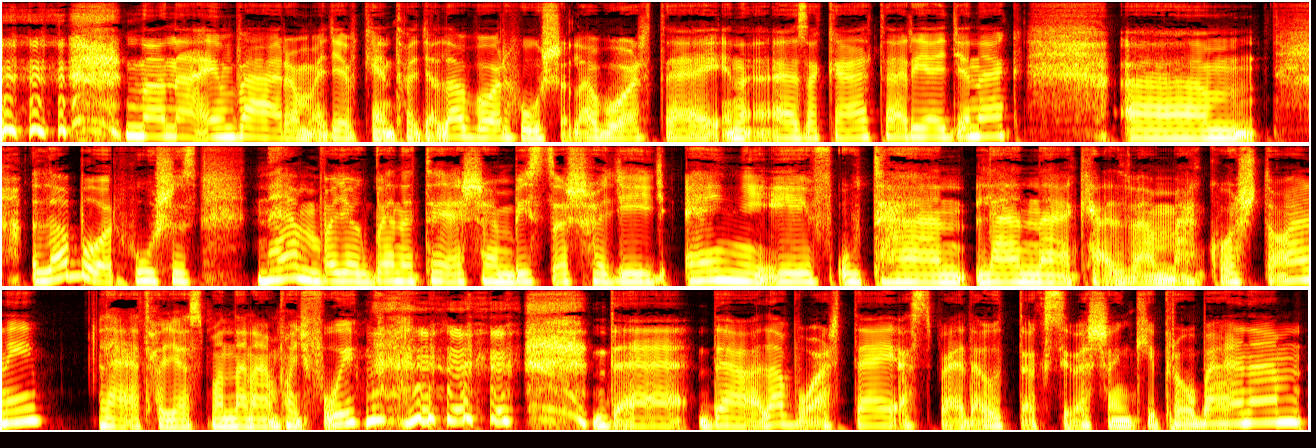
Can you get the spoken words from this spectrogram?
na, na, én várom egyébként, hogy a laborhús, a labortej, ezek elterjedjenek. Um, a laborhús, az nem vagyok benne teljesen biztos, hogy így ennyi év után lenne kedvem megkóstolni, lehet, hogy azt mondanám, hogy fúj, de, de a labortej, azt például tök szívesen kipróbálnám.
